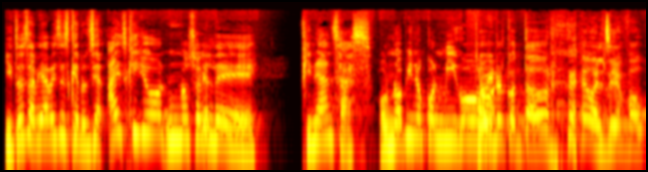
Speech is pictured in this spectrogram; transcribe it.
Y entonces había veces que nos decían, ah, es que yo no soy el de finanzas o no vino conmigo. No vino el contador o el CFO.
